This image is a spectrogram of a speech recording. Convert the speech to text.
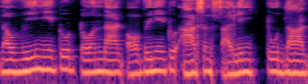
now we need to turn that off. We need to add some styling to that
